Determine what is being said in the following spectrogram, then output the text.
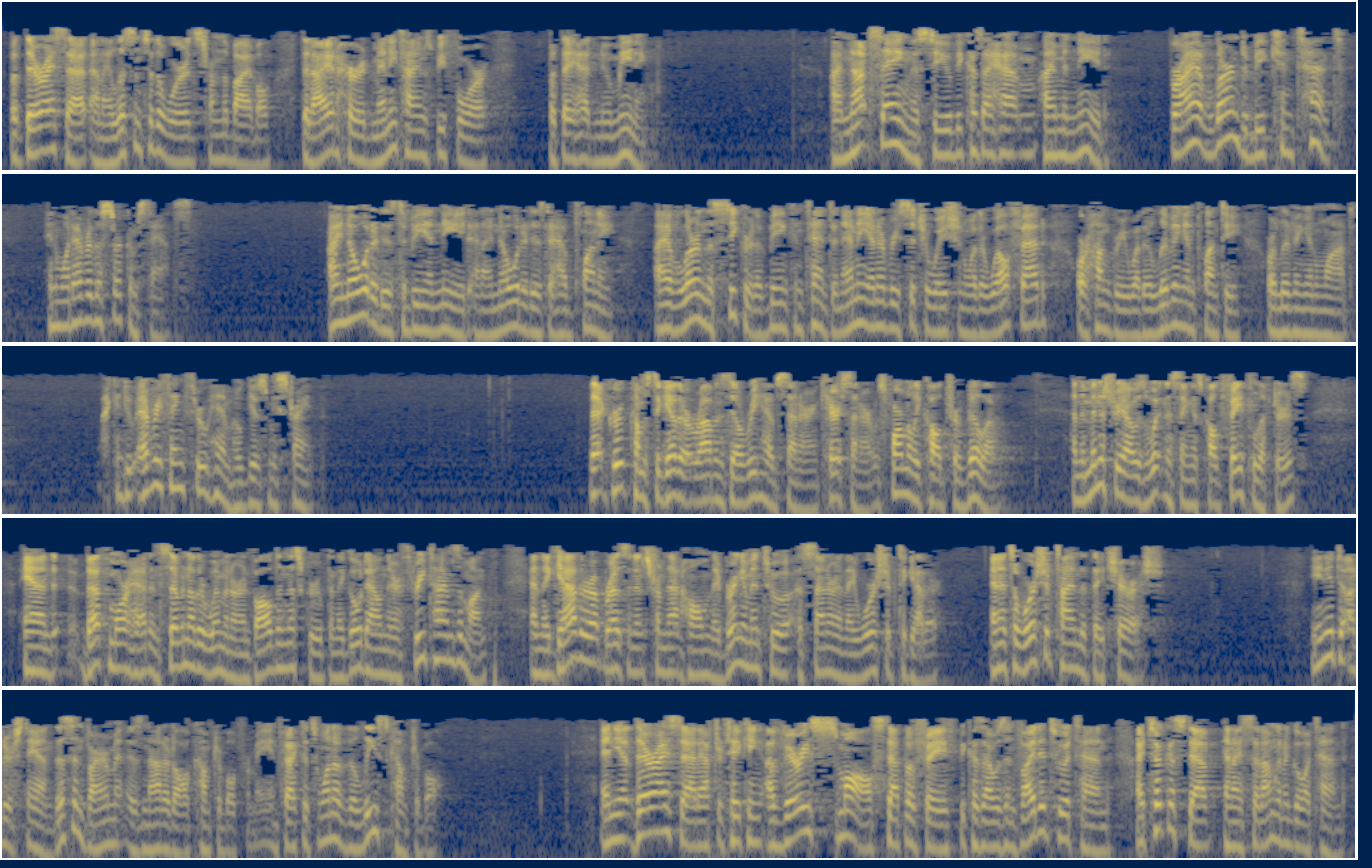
But there I sat and I listened to the words from the Bible that I had heard many times before but they had new meaning. I'm not saying this to you because I have, I'm in need, for I have learned to be content in whatever the circumstance. I know what it is to be in need, and I know what it is to have plenty. I have learned the secret of being content in any and every situation, whether well fed or hungry, whether living in plenty or living in want. I can do everything through Him who gives me strength. That group comes together at Robbinsdale Rehab Center and Care Center. It was formerly called Trevilla. And the ministry I was witnessing is called Faith Lifters. And Beth Moorhead and seven other women are involved in this group, and they go down there three times a month, and they gather up residents from that home, they bring them into a center, and they worship together. And it's a worship time that they cherish. You need to understand, this environment is not at all comfortable for me. In fact, it's one of the least comfortable. And yet there I sat after taking a very small step of faith because I was invited to attend. I took a step and I said, I'm going to go attend.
